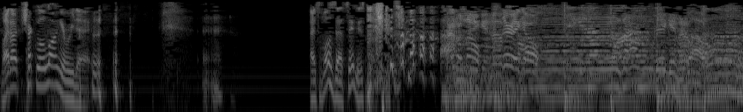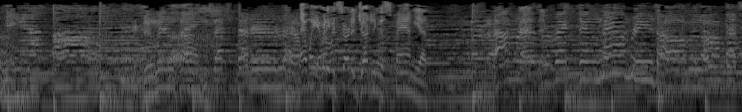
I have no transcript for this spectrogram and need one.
Why not chuckle along every day? I suppose that's it, isn't it? I don't know. There you go wow. Doing things that's better left. And we haven't even started judging the spam yet. I'm resurrecting memories of a love that's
